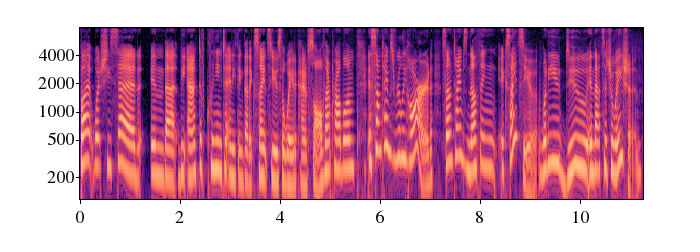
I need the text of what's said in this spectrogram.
But what she said in that the act of clinging to anything that excites you is the way to kind of solve that problem is sometimes really hard. Sometimes nothing excites you. What do you do in that situation?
